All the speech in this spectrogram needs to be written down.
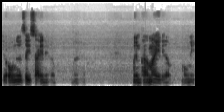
จะออกเนื้อใสๆนะครับ เหมือนผ้าไหมเลยครับตรงนี้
